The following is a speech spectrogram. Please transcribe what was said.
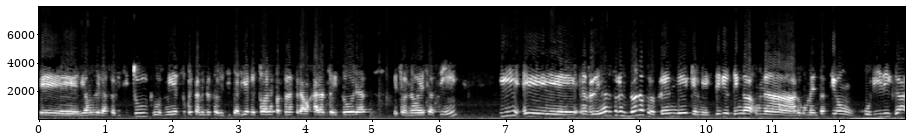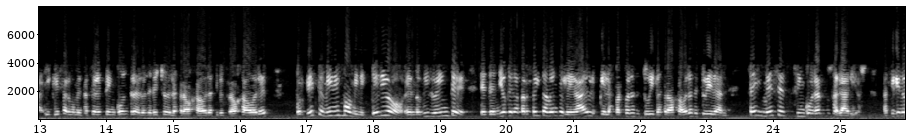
eh, digamos, de la solicitud, que USMIE supuestamente solicitaría que todas las personas trabajaran seis horas, eso no es así. Y eh, en realidad a nosotros no nos sorprende que el Ministerio tenga una argumentación jurídica y que esa argumentación esté en contra de los derechos de las trabajadoras y los trabajadores, porque este mismo Ministerio en 2020 entendió que era perfectamente legal que las personas estuvieran, las trabajadoras estuvieran seis meses sin cobrar sus salarios. Así que no,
